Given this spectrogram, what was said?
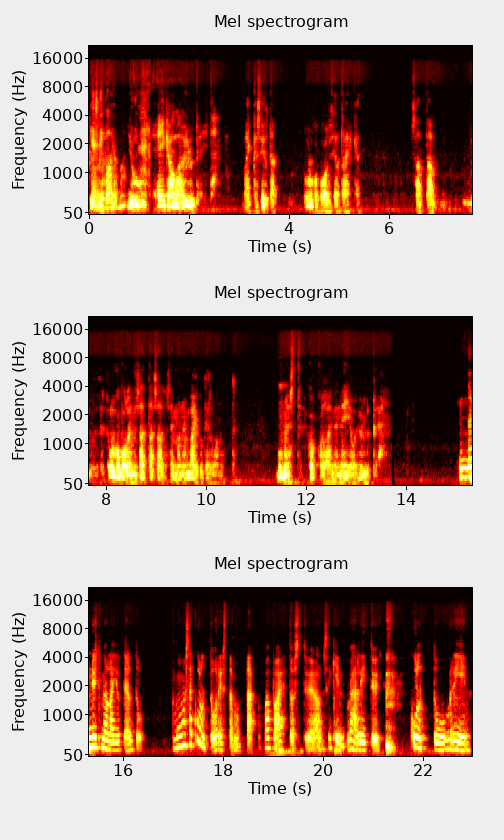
keski Joo, eikä olla ylpeitä, vaikka siltä ulkopuoliselta ehkä saattaa, ulkopuolinen saattaa saada semmoinen vaikutelma, mutta mun mielestä kokkolainen ei ole ylpeä. No nyt me ollaan juteltu muun muassa kulttuurista, mutta vapaaehtoistyö on sekin vähän liittyy kulttuuriin.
